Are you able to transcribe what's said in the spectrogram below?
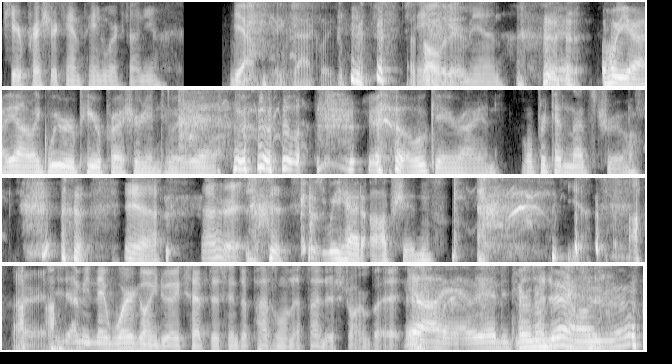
peer pressure campaign worked on you. Yeah, exactly. That's Same all it here, is. man. Yeah. Oh yeah, yeah. Like we were peer pressured into it. Yeah. yeah. Okay, Ryan. We'll pretend that's true yeah. All right. because we had options. yeah. All right. I mean, they were going to accept us into Puzzle in a Thunderstorm, but Yeah, know, yeah. We had to turn them decided to pass down. you know?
